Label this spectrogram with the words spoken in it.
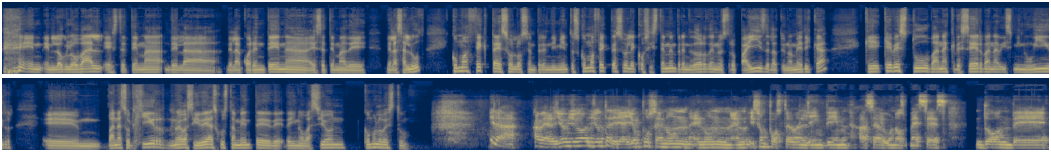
en, lo global este tema de la, cuarentena, este tema de, la salud. ¿Cómo afecta eso los emprendimientos? ¿Cómo afecta eso el ecosistema emprendedor de nuestro país, de Latinoamérica? ¿Qué, ves tú? ¿Van a crecer? ¿Van a disminuir? Em, ¿Van a surgir nuevas ideas justamente de, de innovación? ¿Cómo lo ves tú? Mira, a ver, yo, yo, yo te diría, yo puse en un, en un, hice un posteo en LinkedIn hace algunos meses donde,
